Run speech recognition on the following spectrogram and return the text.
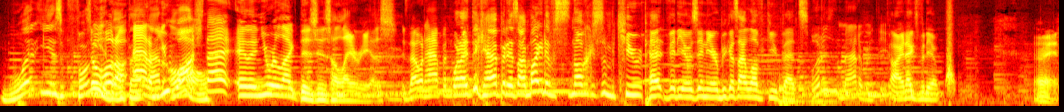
What is funny So hold about on, that Adam, at you all? watched that and then you were like, this is hilarious. Is that what happened? What I think happened is I might have snuck some cute pet videos in here because I love cute pets. What is the matter with you? All right, next video. All right.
